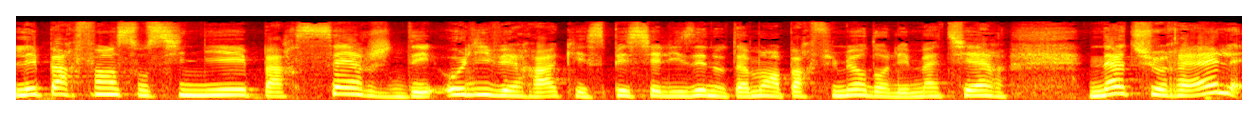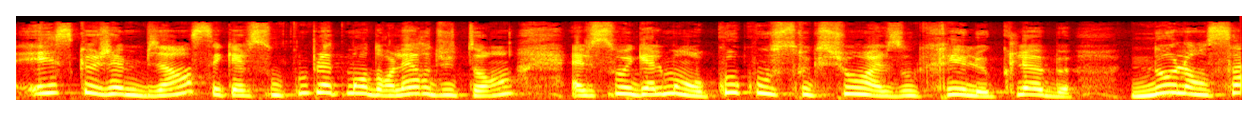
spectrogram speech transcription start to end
Les parfums sont signés par Serge de Oliveira, qui est spécialisé notamment en parfumeur dans les matières naturelles. Et ce que j'aime bien, c'est qu'elles sont complètement dans l'air du temps. Elles sont également en co-construction. Elles ont créé le club Nolansa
